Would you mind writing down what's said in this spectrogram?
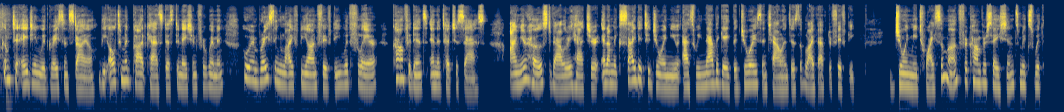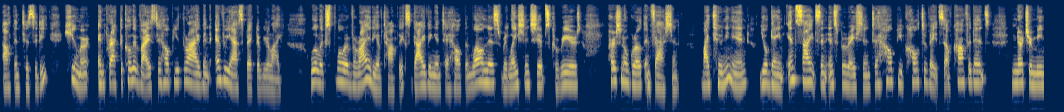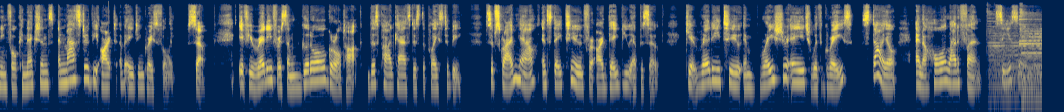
Welcome to Aging with Grace and Style, the ultimate podcast destination for women who are embracing life beyond 50 with flair, confidence, and a touch of sass. I'm your host, Valerie Hatcher, and I'm excited to join you as we navigate the joys and challenges of life after 50. Join me twice a month for conversations mixed with authenticity, humor, and practical advice to help you thrive in every aspect of your life. We'll explore a variety of topics, diving into health and wellness, relationships, careers, personal growth, and fashion. By tuning in, you'll gain insights and inspiration to help you cultivate self confidence, nurture meaningful connections, and master the art of aging gracefully. So, if you're ready for some good old girl talk, this podcast is the place to be. Subscribe now and stay tuned for our debut episode. Get ready to embrace your age with grace, style, and a whole lot of fun. See you soon.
